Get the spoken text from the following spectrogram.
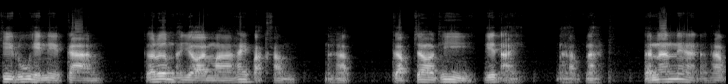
ที่รู้เห็นเหตุการณ์ ก็เริ่มทยอยมาให้ปากคำนะครับ กับเจ้าที่ดีไอนะครับนะดังนั้นเนี่ยนะครับ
